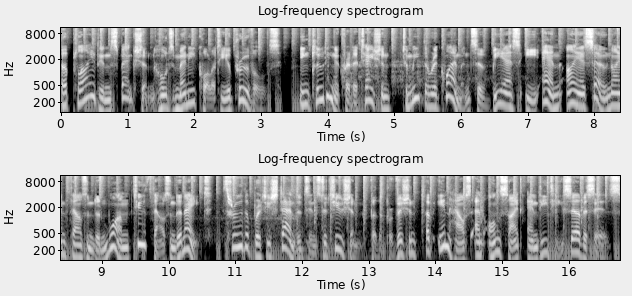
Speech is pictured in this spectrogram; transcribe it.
Applied Inspection holds many quality approvals, including accreditation to meet the requirements of BSEN ISO 9001-2008 through the British Standards Institution for the provision of in-house and on-site NDT services.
